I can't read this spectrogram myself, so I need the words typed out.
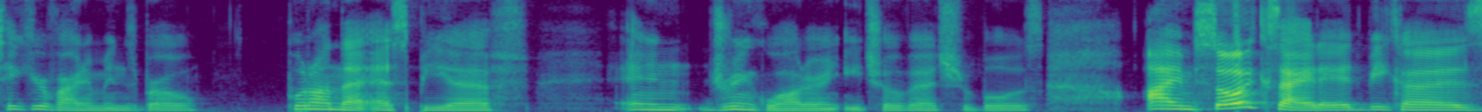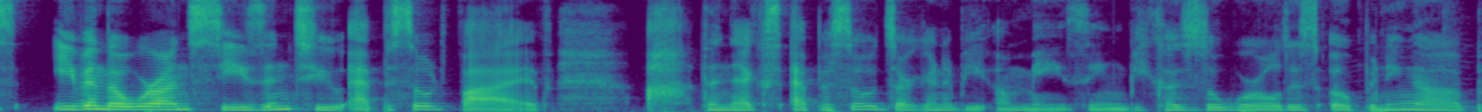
take your vitamins, bro. Put on that SPF and drink water and eat your vegetables. I'm so excited because even though we're on season two, episode five, ah, the next episodes are going to be amazing because the world is opening up.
